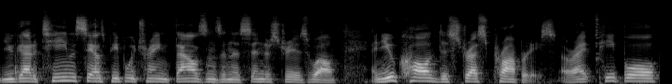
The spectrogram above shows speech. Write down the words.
you got a team of salespeople. We train thousands in this industry as well. And you call distressed properties, all right? People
